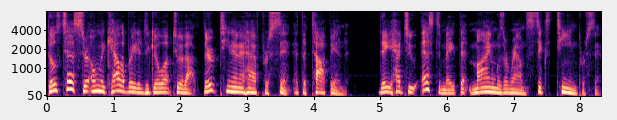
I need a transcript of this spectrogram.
Those tests are only calibrated to go up to about 13.5% at the top end. They had to estimate that mine was around 16%.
